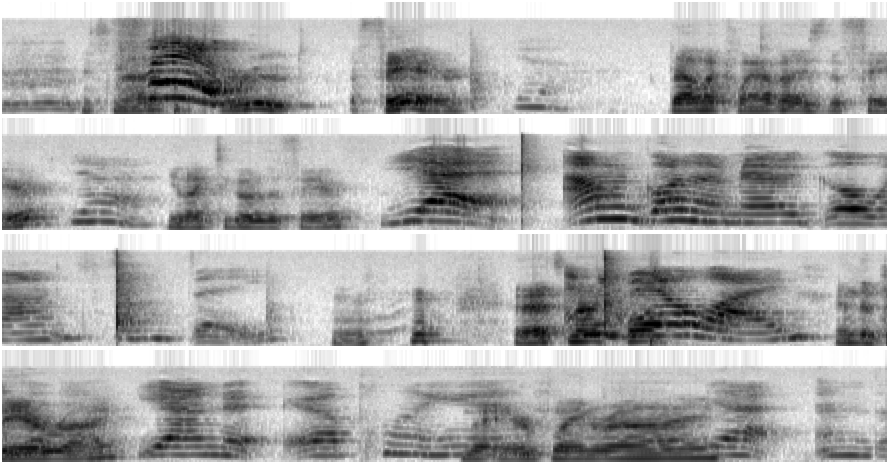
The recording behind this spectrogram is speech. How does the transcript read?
Mm. It's not a fruit. A fair. Yeah. Balaclava is the fair? Yeah. You like to go to the fair? Yeah. I'm gonna merry-go-round That's and not the quite. bear ride. And the bear ride? Yeah, and the airplane. The airplane ride? Yeah, and the.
